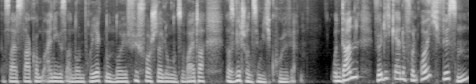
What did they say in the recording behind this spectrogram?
Das heißt, da kommt einiges an neuen Projekten und neue Fischvorstellungen und so weiter. Das wird schon ziemlich cool werden. Und dann würde ich gerne von euch wissen,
